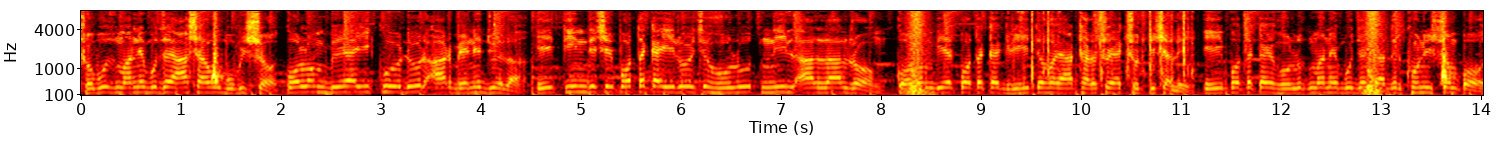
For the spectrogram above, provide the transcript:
সবুজ মানে বোঝায় আশা ও ভবিষ্যৎ। কলম্বিয়া, ইকুয়েডর আর ভেনেজুয়েলা। এই তিন দেশের পতাকায় রয়েছে হলুদ, নীল আর লাল রং। কলম্বিয়ার পতাকা গৃহীত হয় আঠারোশো একষট্টি সালে। এই পতাকায় হলুদ মানে বোঝায় তাদের খনিজ সম্পদ,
